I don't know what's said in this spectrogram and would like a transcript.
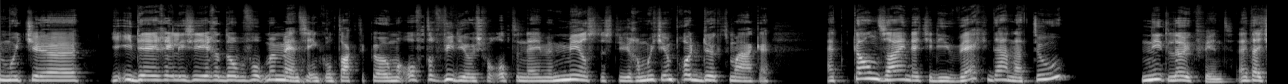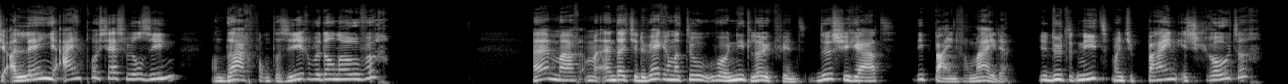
Moet je je idee realiseren door bijvoorbeeld met mensen in contact te komen of er video's voor op te nemen, mails te sturen? Moet je een product maken? Het kan zijn dat je die weg daar naartoe niet leuk vindt. En dat je alleen je eindproces wil zien, want daar fantaseren we dan over. Hè, maar, en dat je de weg er naartoe gewoon niet leuk vindt. Dus je gaat die pijn vermijden. Je doet het niet, want je pijn is groter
